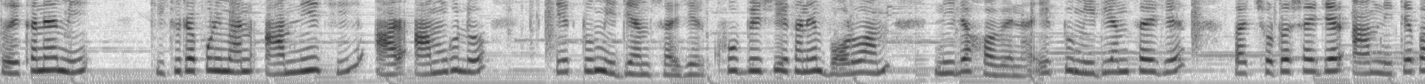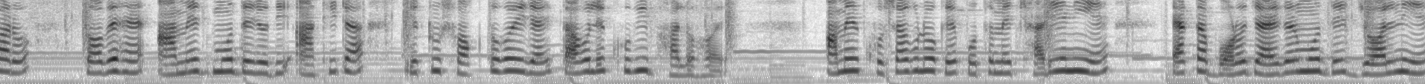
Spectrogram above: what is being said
তো এখানে আমি কিছুটা পরিমাণ আম নিয়েছি আর আমগুলো একটু মিডিয়াম সাইজের। খুব বেশি এখানে বড় আম নিলে হবে না। একটু মিডিয়াম সাইজের বা ছোট সাইজের আম নিতে পারো। তবে হ্যাঁ আমের মধ্যে যদি আঠিটা একটু শক্ত হয়ে যায় তাহলে খুবই ভালো হয়। আমের খোসাগুলোকে প্রথমে ছাড়িয়ে নিয়ে একটা বড় জায়গার মধ্যে জল নিয়ে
